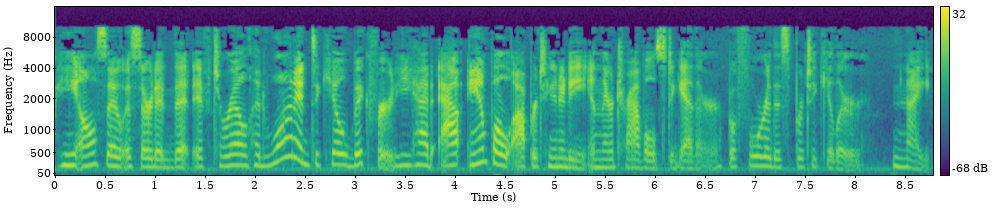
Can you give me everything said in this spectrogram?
He also asserted that if Tirrell had wanted to kill Bickford, he had a- ample opportunity in their travels together before this particular night.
